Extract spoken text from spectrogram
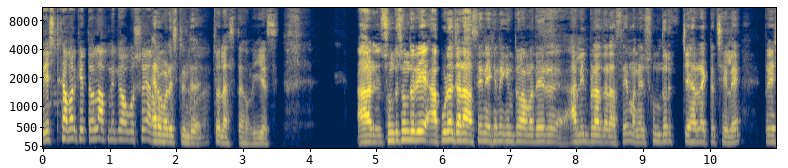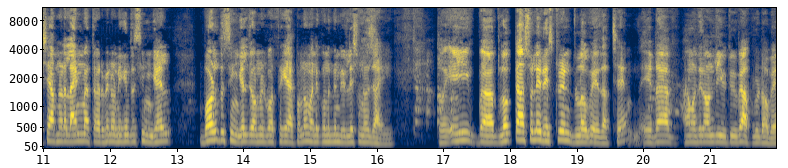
বেস্ট খাবার খেতে হলে আপনাকে অবশ্যই অ্যারোমা রেস্টুরেন্টে চলে আসতে হবে ইয়েস আর সুন্দর সুন্দরী আপুরা যারা আছেন এখানে কিন্তু আমাদের আলিফ ব্রাদার আছে মানে সুন্দর চেহারার একটা ছেলে। তো এসে আপনারা লাইন মারতে পারবেন উনি কিন্তু সিঙ্গেল বর্ন টু সিঙ্গেল জন্মের পর থেকে এখনও মানে কোনোদিন রিলেশনও যায়নি। তো এই ব্লগটা আসলে রেস্টুরেন্ট ব্লগ হয়ে যাচ্ছে। এটা আমাদের অনলি ইউটিউবে আপলোড হবে।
